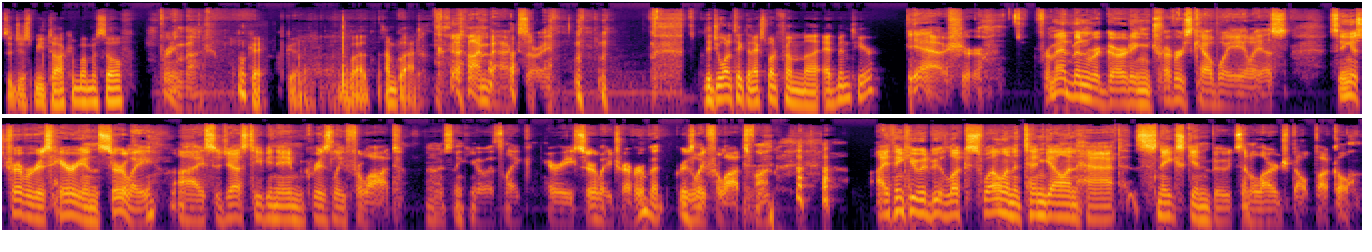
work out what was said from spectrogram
Is it just me talking by myself? Pretty much. Okay, good. I'm glad. I'm glad. I'm back. Sorry. Did you want to take the next one from uh, Edmund here? Yeah, sure. From Edmund regarding Trevor's cowboy alias. Seeing as Trevor is hairy and surly, I suggest he be named Grizzly Furlot. I was thinking with like hairy, surly Trevor, but Grizzly Furlot's fun. I think he would be, look swell in a 10 gallon hat, snakeskin boots, and a large belt buckle.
